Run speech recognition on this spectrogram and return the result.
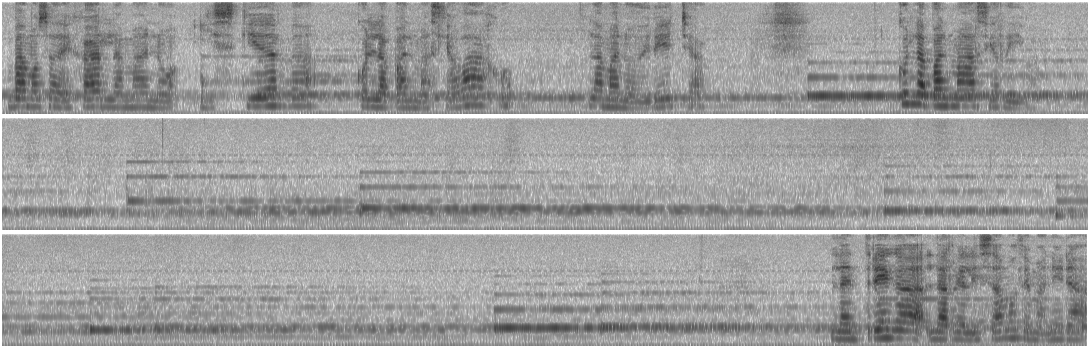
vamos a dejar la mano izquierda con la palma hacia abajo, la mano derecha con la palma hacia arriba. La entrega la realizamos de manera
